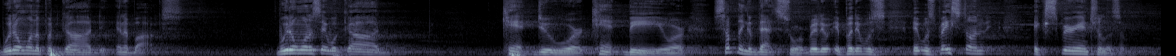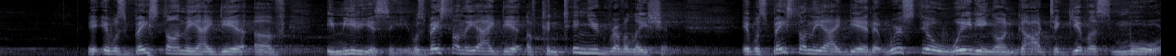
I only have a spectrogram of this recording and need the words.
We don't want to put God in a box. We don't want to say what God can't do or can't be or something of that sort. But it, but it, was, it was based on experientialism. It, it was based on the idea of immediacy. It was based on the idea of continued revelation. It was based on the idea that we're still waiting on God to give us more.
